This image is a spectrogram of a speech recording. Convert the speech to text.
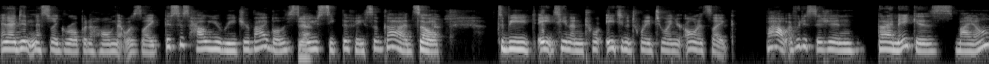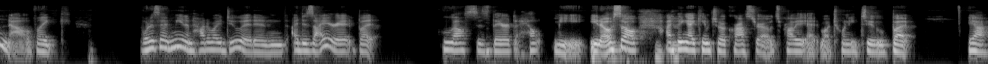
And I didn't necessarily grow up in a home that was like, this is how you read your Bible. This is how you seek the face of God. So Yeah. To be 18 and tw- 18 and 22 on your own, it's like, wow, every decision that I make is my own now. Like, what does that mean? And how do I do it? And I desire it, but who else is there to help me? You know, Mhm. so I Mhm. think I came to a crossroads probably at what 22. But yeah,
